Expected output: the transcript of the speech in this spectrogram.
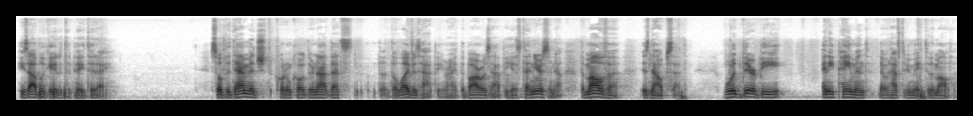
he's obligated to pay today? So the damage, quote unquote, they're not. That's the, the life is happy, right? The borrower is happy. He has ten years from now. The malva is now upset. Would there be any payment that would have to be made to the malva?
